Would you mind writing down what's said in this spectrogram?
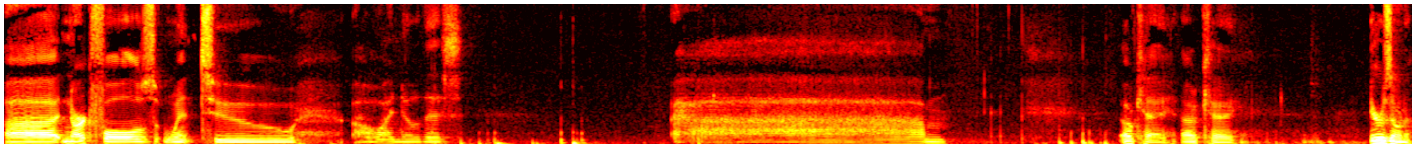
Uh, Narc Foles went to. Oh, I know this. Um, okay, okay. Arizona.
